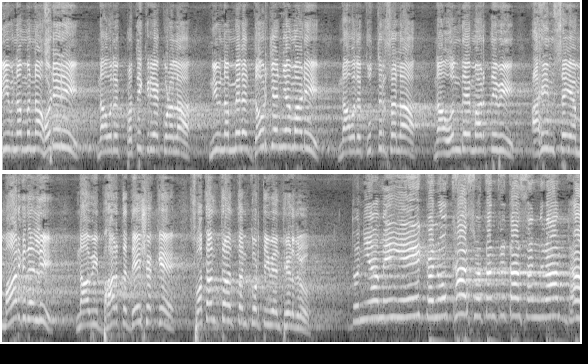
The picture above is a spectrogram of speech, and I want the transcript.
ನೀವು ನಮ್ಮನ್ನ ಹೊಡೀರಿ ನಾವು ಅದಕ್ಕೆ ಪ್ರತಿಕ್ರಿಯೆ ಕೊಡಲ್ಲ ನೀವು ನಮ್ಮ ಮೇಲೆ ದೌರ್ಜನ್ಯ ಮಾಡಿ ನಾವು ಅದಕ್ಕೆ ಉತ್ತರಿಸಲ್ಲ ನಾವು ಒಂದೇ ಮಾಡ್ತೀವಿ ಅಹಿಂಸೆಯ ಮಾರ್ಗದಲ್ಲಿ ನಾವು ಈ ಭಾರತ ದೇಶಕ್ಕೆ ಸ್ವತಂತ್ರ ಅಂತ ತಂದ್ಕೊಡ್ತೀವಿ ಅಂತ ಹೇಳಿದ್ರು दुनिया में ये एक अनोखा स्वतंत्रता संग्राम था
